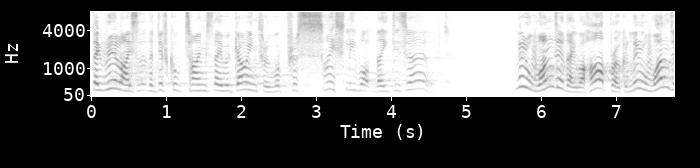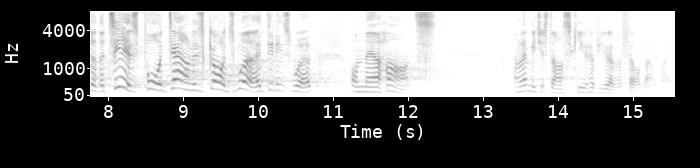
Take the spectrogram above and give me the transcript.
They realized that the difficult times they were going through were precisely what they deserved. Little wonder they were heartbroken. Little wonder the tears poured down as God's word did its work on their hearts. And let me just ask you have you ever felt that way?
